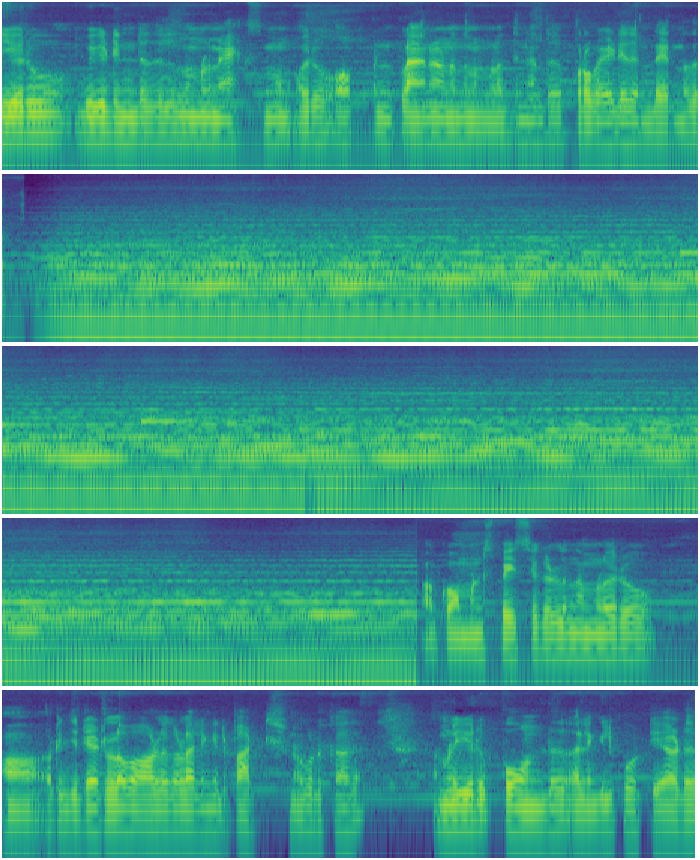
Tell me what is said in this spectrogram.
ഈ ഒരു വീടിന്റെതിൽ നമ്മൾ മാക്സിമം ഒരു ഓപ്പൺ പ്ലാനാണ് നമ്മൾ അതിനകത്ത് പ്രൊവൈഡ് ചെയ്തിട്ടുണ്ടായിരുന്നത്. കോമൺ സ്പേസുകളിൽ നമ്മളൊരു റിജിഡ് ആയിട്ടുള്ള വാളുകൾ അല്ലെങ്കിൽ പാർട്ടീഷനോ കൊടുക്കാതെ നമ്മൾ ഈ ഒരു പോണ്ട് അല്ലെങ്കിൽ കോട്ടിയാട്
